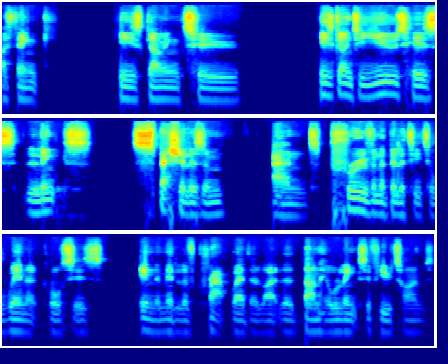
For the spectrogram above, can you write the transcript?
I think he's going to he's going to use his links specialism and proven ability to win at courses in the middle of crap weather, like the Dunhill Links a few times,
